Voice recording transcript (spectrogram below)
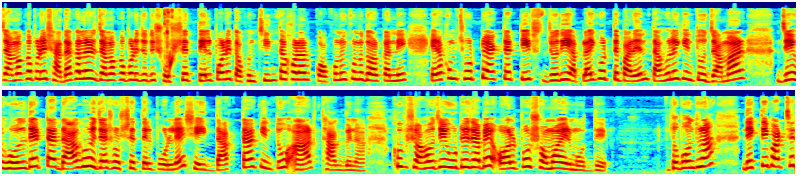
জামা কাপড়ে সাদা কালারের জামা কাপড়ে যদি সর্ষের তেল পড়ে, তখন চিন্তা করার কখনোই কোনো দরকার নেই। এরকম ছোট্ট একটা টিপস যদি অ্যাপ্লাই করতে পারেন, তাহলে কিন্তু জামার যে হলদেরটা দাগ হয়ে যায় সর্ষের তেল পড়লে, সেই দাগটা কিন্তু আর থাকবে না। খুব সহজেই উঠে যাবে অল্প সময়ের মধ্যে। তো বন্ধুরা, দেখতেই পাচ্ছেন,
